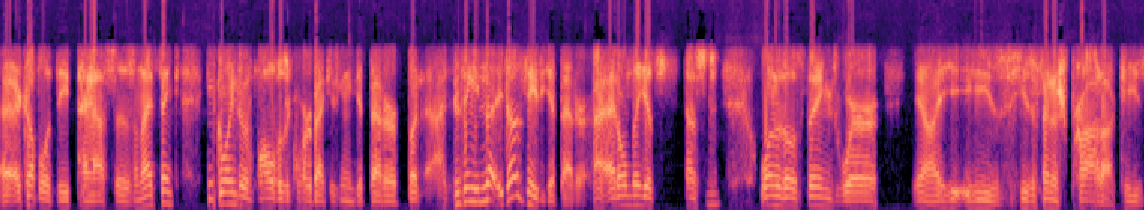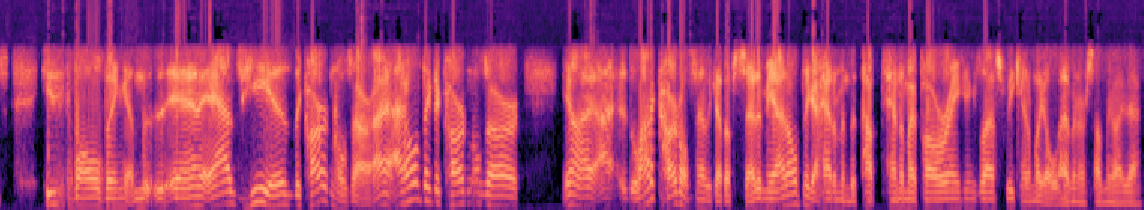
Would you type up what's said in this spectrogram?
uh, a couple of deep passes, and I think he's going to evolve as a quarterback. He's going to get better, but I do think he, he does need to get better. I, I don't think it's just one of those things where you know he, he's he's a finished product. He's he's evolving, and, and as he is, the Cardinals are. I, I don't think the Cardinals are you know, I, I, a lot of Cardinals fans got upset at me. I don't think I had them in the top ten of my power rankings last week. I had them like eleven or something like that.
